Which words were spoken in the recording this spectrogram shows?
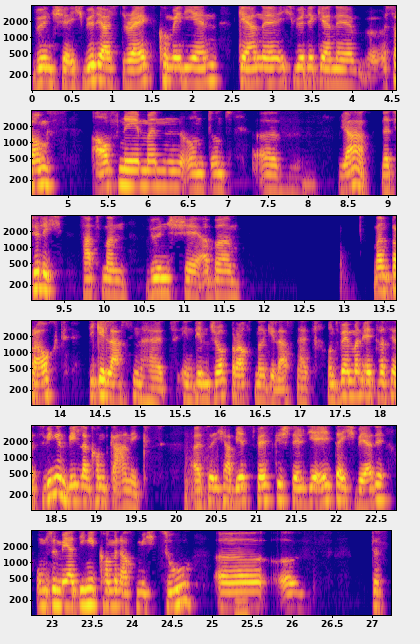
Wünsche. Ich würde als Drag-Comedian gerne, ich würde gerne äh, Songs aufnehmen und, und äh, ja, natürlich hat man Wünsche, aber man braucht die Gelassenheit. In dem Job braucht man Gelassenheit. Und wenn man etwas erzwingen will, dann kommt gar nichts. Also ich habe jetzt festgestellt, je älter ich werde, umso mehr Dinge kommen auf mich zu. Äh, äh, das,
